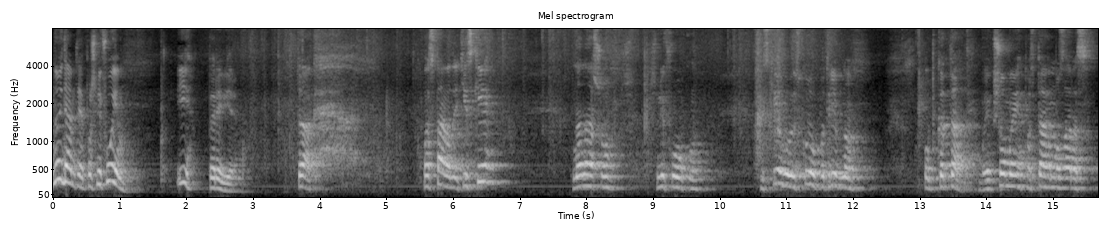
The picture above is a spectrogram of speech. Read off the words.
Ну, йдемо тебе пошліфуємо і перевіримо. Так, поставили тіски на нашу шліфовку. Тіски обов'язково потрібно обкатати. Бо якщо ми поставимо зараз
